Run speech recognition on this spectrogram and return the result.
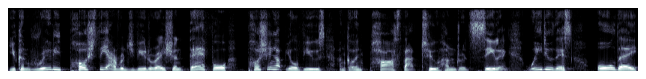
you can really push the average view duration, therefore pushing up your views and going past that 200 ceiling. We do this all day,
